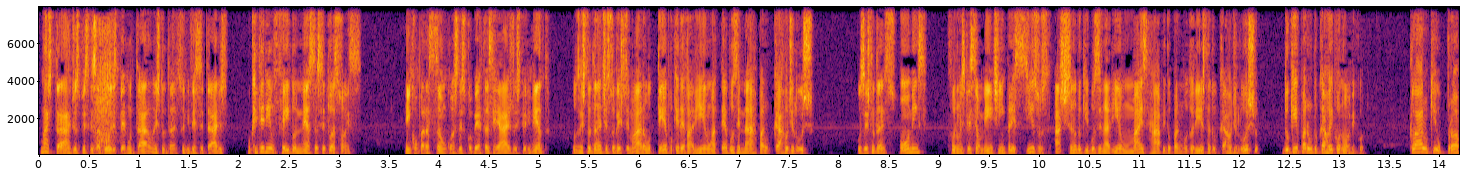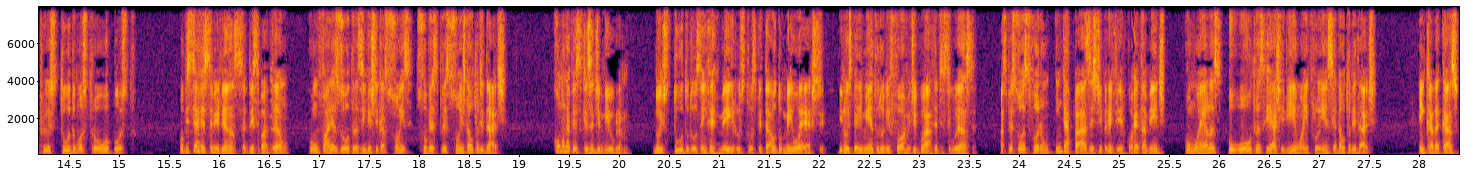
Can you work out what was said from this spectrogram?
Mais tarde, os pesquisadores perguntaram a estudantes universitários o que teriam feito nessas situações. Em comparação com as descobertas reais do experimento, os estudantes subestimaram o tempo que levariam até buzinar para o carro de luxo. Os estudantes homens foram especialmente imprecisos, achando que buzinariam mais rápido para o motorista do carro de luxo do que para o do carro econômico. Claro que o próprio estudo mostrou o oposto. Observe a semelhança desse padrão com várias outras investigações sobre as pressões da autoridade. Como na pesquisa de Milgram, no estudo dos enfermeiros do Hospital do Meio Oeste e no experimento do uniforme de guarda de segurança, as pessoas foram incapazes de prever corretamente como elas ou outras reagiriam à influência da autoridade. Em cada caso,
